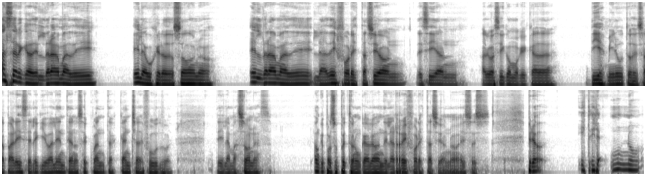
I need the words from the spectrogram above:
Acerca del drama de el agujero de ozono, el drama de la deforestación. Decían algo así como que cada 10 minutos desaparece el equivalente a no sé cuántas canchas de fútbol del Amazonas. Aunque por supuesto nunca hablaban de la reforestación, ¿no? Eso es. Pero este era uno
